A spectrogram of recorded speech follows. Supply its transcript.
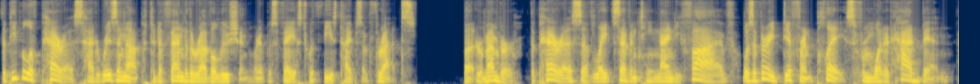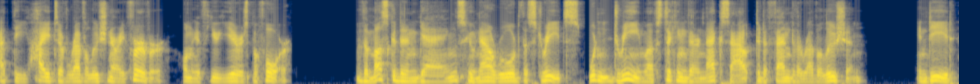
the people of Paris had risen up to defend the revolution when it was faced with these types of threats. But remember, the Paris of late 1795 was a very different place from what it had been at the height of revolutionary fervor only a few years before. The Muscadin gangs who now ruled the streets wouldn't dream of sticking their necks out to defend the revolution. Indeed,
